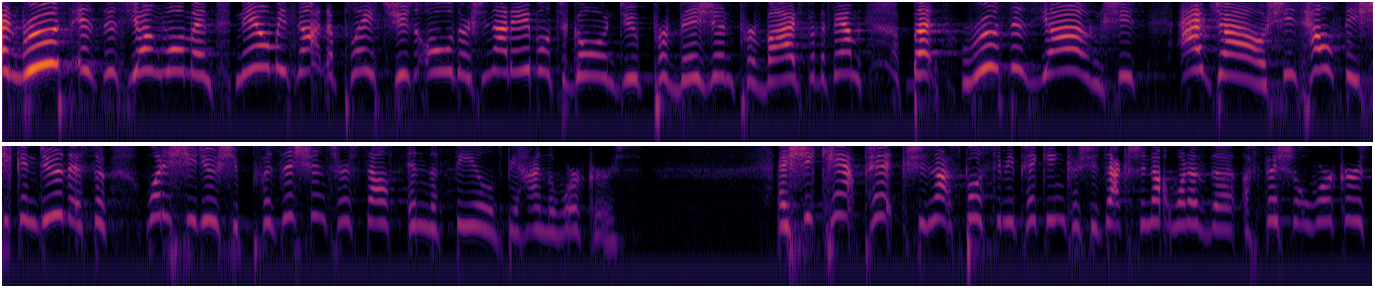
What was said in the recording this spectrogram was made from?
And Ruth is this young woman. Naomi's not in a place, she's older. She's not able to go and do provision, provide for the family. But Ruth is young. She's agile. She's healthy. She can do this. So what does she do? She positions herself in the fields behind the workers. And she can't pick. She's not supposed to be picking because she's actually not one of the official workers.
